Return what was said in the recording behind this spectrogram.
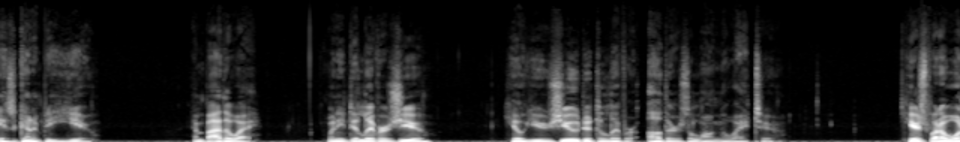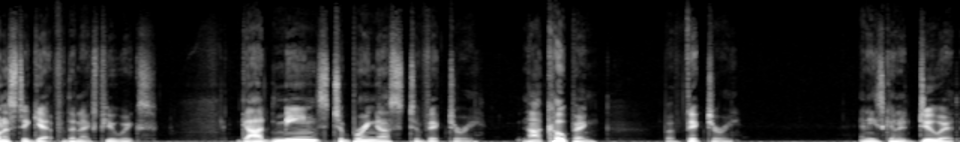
is going to be you. And by the way, when He delivers you, He'll use you to deliver others along the way, too. Here's what I want us to get for the next few weeks God means to bring us to victory, not coping, but victory. And He's going to do it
